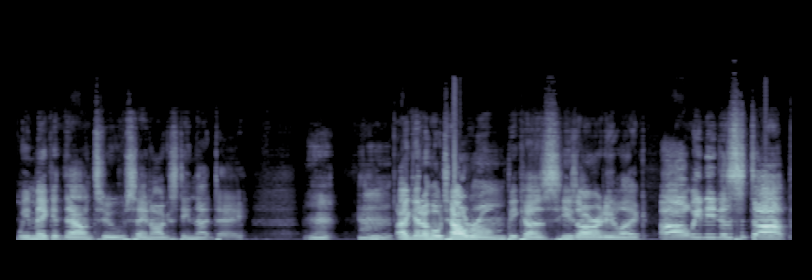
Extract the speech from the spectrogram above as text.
we make it down to St. Augustine that day. I get a hotel room because he's already like, "Oh, we need to stop.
